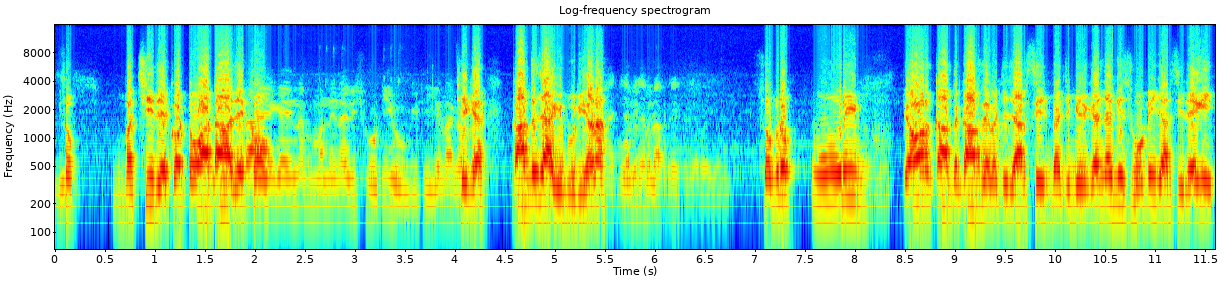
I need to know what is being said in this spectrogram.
ਸੋ ਬੱਚੀ ਦੇਖੋ ਟੋਆਡਾ ਦੇਖੋ। ਆਏਗਾ ਇਹਨਾਂ ਮੰਨੇ ਨਾਲ ਵੀ ਛੋਟੀ ਹੋਊਗੀ ਠੀਕ ਹੈ ਨਾ ਗੱਲ? ਠੀਕ ਹੈ। ਕੱਦ ਜਾ ਗਈ ਬੁਰੀ ਹਨਾ? ਸੋ ਬਰੋ ਪੂਰੀ ਪਿਓਰ ਕੱਦ ਕਾਰ ਦੇ ਵਿੱਚ ਜਰਸੀ ਵਿੱਚ ਵੀਰ ਕਹਿੰਦਾ ਕਿ ਛੋਟੀ ਜਰਸੀ ਰਹੇਗੀ।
